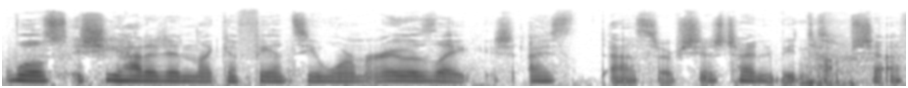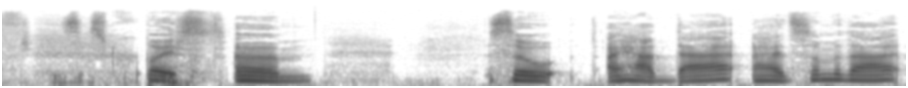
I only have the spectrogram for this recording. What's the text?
Well, she had it in like a fancy warmer. It was like i asked her if she was trying to be top chef. Jesus christ But um, so I had that. I had some of that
